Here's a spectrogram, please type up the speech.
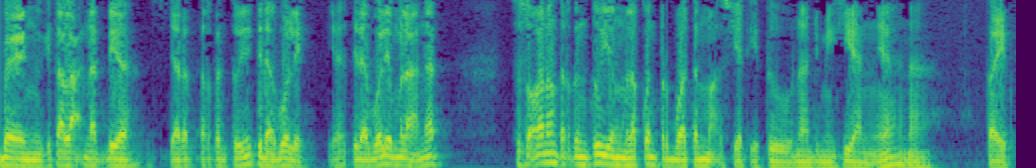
bank, kita laknat dia secara tertentu ini tidak boleh. Ya, tidak boleh melaknat seseorang tertentu yang melakukan perbuatan maksiat itu. Nah, demikian ya. Nah, taib.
